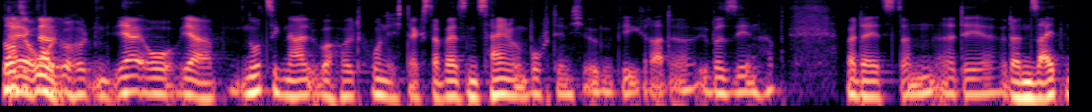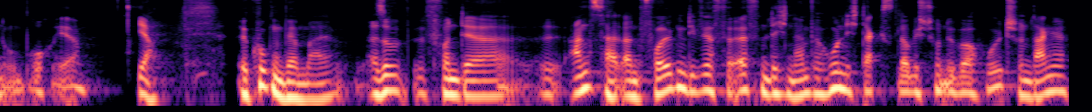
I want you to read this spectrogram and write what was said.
Notsignal ja, oh, überholt. Ja, oh, ja, Notsignal überholt Honigdachs. Da war jetzt ein Zeilenumbruch, den ich irgendwie gerade übersehen habe, weil da jetzt dann äh, der, oder ein Seitenumbruch eher. Ja, äh, gucken wir mal. Also von der äh, Anzahl an Folgen, die wir veröffentlichen, haben wir Honigdachs, glaube ich, schon überholt, schon lange.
